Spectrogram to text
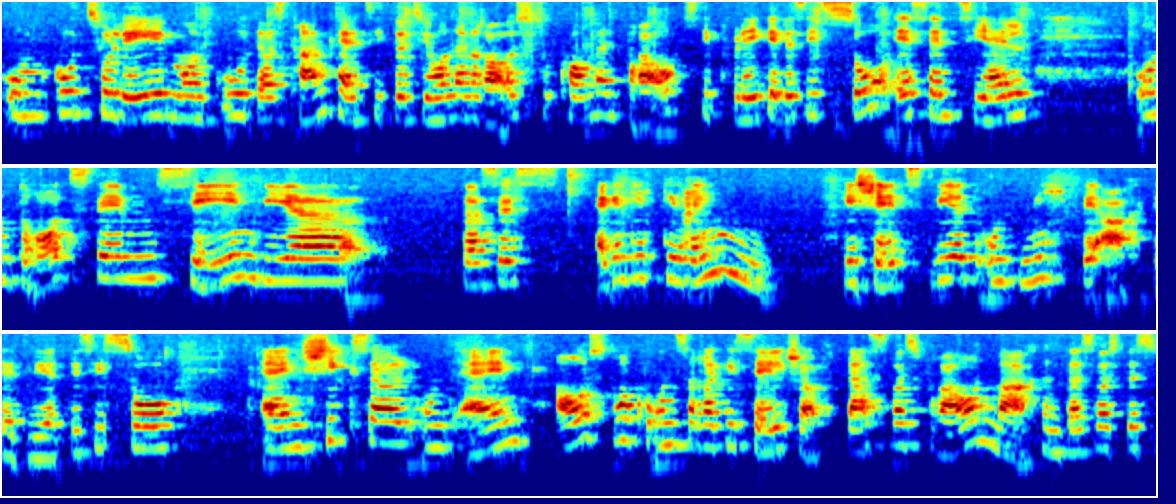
um gut zu leben und gut aus Krankheitssituationen rauszukommen, braucht es die Pflege. Das ist so essentiell. Und trotzdem sehen wir, dass es eigentlich gering geschätzt wird und nicht beachtet wird. Das ist so ein Schicksal und ein Ausdruck unserer Gesellschaft. Das, was Frauen machen, das, was das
